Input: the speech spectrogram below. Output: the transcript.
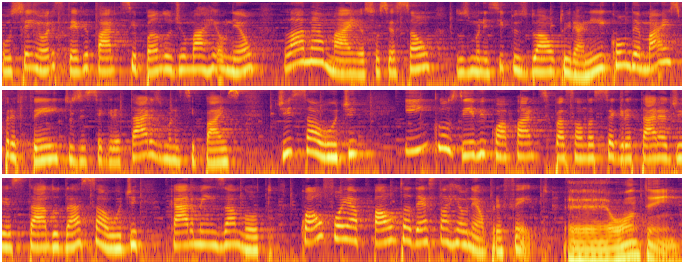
o senhor esteve participando de uma reunião lá na MAI, Associação dos Municípios do Alto Irani, com demais prefeitos e secretários municipais de saúde e inclusive com a participação da secretária de Estado da Saúde, Carmen Zanotto. Qual foi a pauta desta reunião, prefeito? É, ontem,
